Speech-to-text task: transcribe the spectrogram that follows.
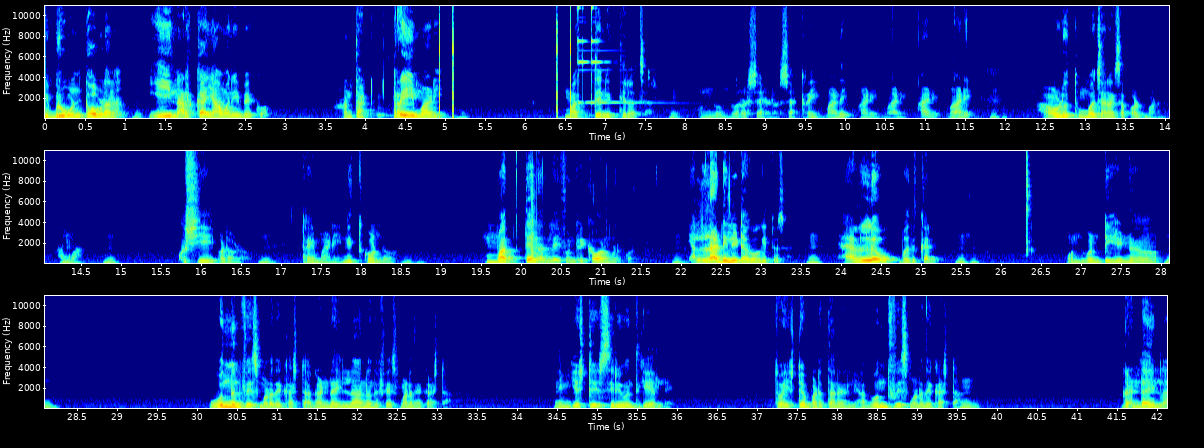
ಇಬ್ರು ಒಂಟು ಹೋಗ್ಬಿಡೋಣ ಈ ನರ್ಕ ಯಾವನೇ ಬೇಕು? ಅಂತ ಟ್ರೈ ಮಾಡಿ. ಮತ್ತೆ ನಿಂತಿರ ಸರ್ ಒಂದೊಂದು ವರ್ಷ ಎರಡು ವರ್ಷ ಟ್ರೈ ಮಾಡಿ ಮಾಡಿ ಮಾಡಿ ಮಾಡಿ ಮಾಡಿ. ಅವಳು ತುಂಬ ಚೆನ್ನಾಗಿ ಸಪೋರ್ಟ್ ಮಾಡೋದು. ಅಮ್ಮ. ಖುಷಿ ಪಡೋಳು. ಟ್ರೈ ಮಾಡಿ ನಿಂತ್ಕೊಂಡು. ಮತ್ತೆ ನನ್ನ ಲೈಫನ್ನು ರಿಕವರ್ ಮಾಡ್ಕೊಂಡು. ಎಲ್ಲ ಡಿಲೀಟ್ ಆಗೋಗಿತ್ತು ಸರ್. ಎಲ್ಲವೂ ಬದುಕಲ್ಲಿ. ಒಂದು ಒಂಟಿ ಹೆಣ್ಣು ಒಂದನ್ನು ಫೇಸ್ ಮಾಡೋದೇ ಕಷ್ಟ ಗಂಡ ಇಲ್ಲ ಅನ್ನೋದು ಫೇಸ್ ಮಾಡೋದೇ ಕಷ್ಟ. ನಿಮ್ಗೆ ಎಷ್ಟೇ ಸಿರಿವಂತಿಕೆ ಇರಲಿ ಅಥವಾ ಎಷ್ಟೇ ಬಡತನ ಇರಲಿ ಅದು ಒಂದು ಫೇಸ್ ಮಾಡೋದೇ ಕಷ್ಟ. ಗಂಡ ಇಲ್ಲ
